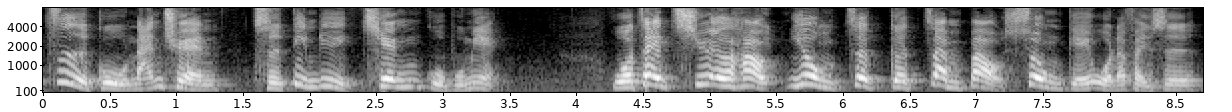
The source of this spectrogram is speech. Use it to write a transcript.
自古难全，此定律千古不灭。我在七月二号用这个战报送给我的粉丝，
